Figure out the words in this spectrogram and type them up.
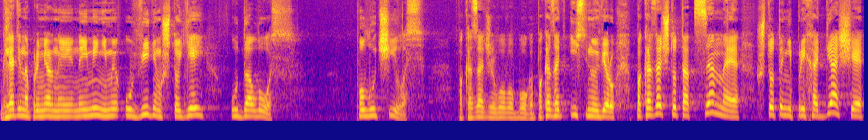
Глядя, например, на Наимени, мы увидим, что ей удалось, получилось показать живого Бога, показать истинную веру, показать что-то ценное, что-то неприходящее,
